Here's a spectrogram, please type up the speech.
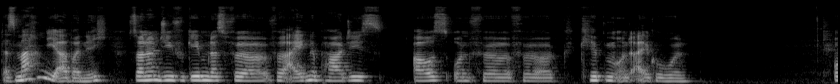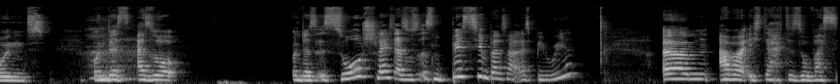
Das machen die aber nicht, sondern die geben das für, für eigene Partys aus und für, für Kippen und Alkohol. Und, und das, also, und das ist so schlecht. Also, es ist ein bisschen besser als Be Real. Ähm, aber ich dachte so, was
